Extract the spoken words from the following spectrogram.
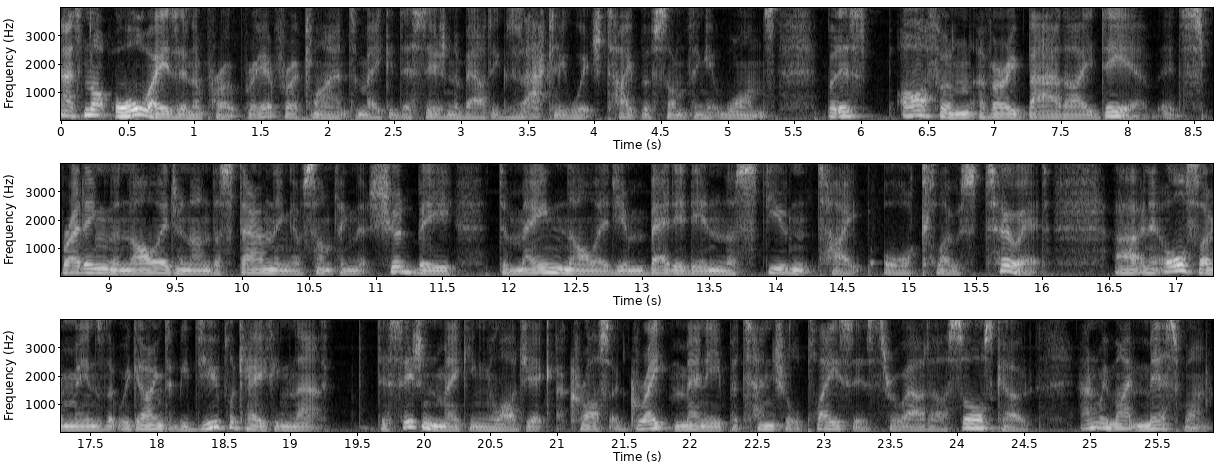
Now, it's not always inappropriate for a client to make a decision about exactly which type of something it wants, but it's often a very bad idea. It's spreading the knowledge and understanding of something that should be domain knowledge embedded in the student type or close to it. Uh, and it also means that we're going to be duplicating that decision-making logic across a great many potential places throughout our source code, and we might miss one.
